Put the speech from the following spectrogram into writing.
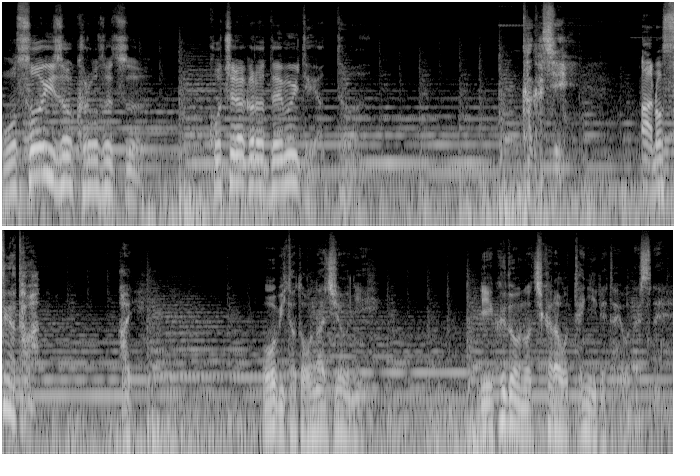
遅いぞクロゼツこちらから出向いてやったわカカシあの姿は。はい。オビトと同じように陸道の力を手に入れたようですね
